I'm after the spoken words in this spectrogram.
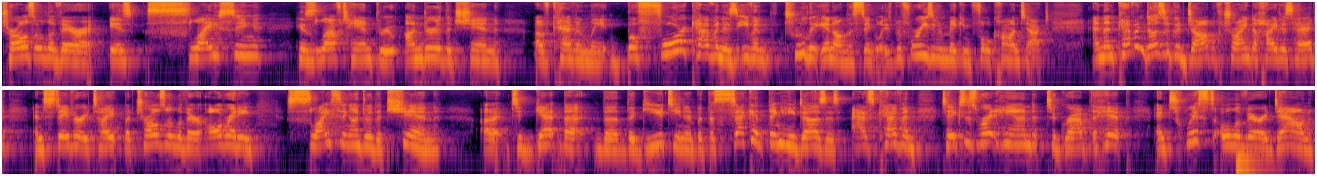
Charles Oliveira is slicing his left hand through under the chin of Kevin Lee before Kevin is even truly in on the single. He's before he's even making full contact. And then Kevin does a good job of trying to hide his head and stay very tight, but Charles Oliveira already slicing under the chin uh, to get that the the guillotine in. But the second thing he does is as Kevin takes his right hand to grab the hip and twist Oliveira down,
